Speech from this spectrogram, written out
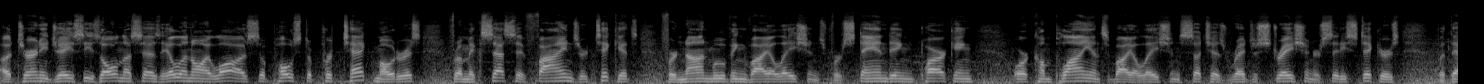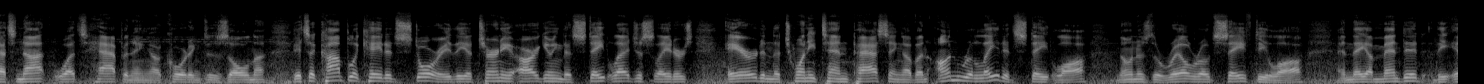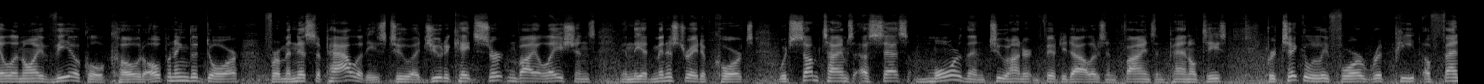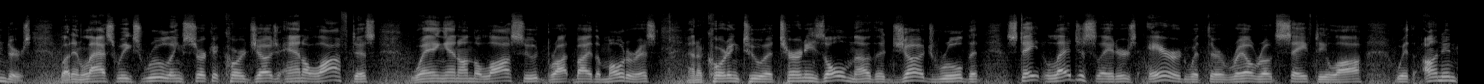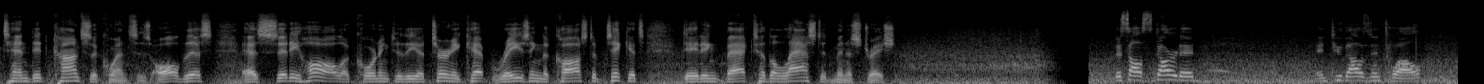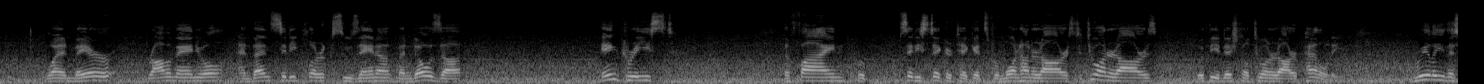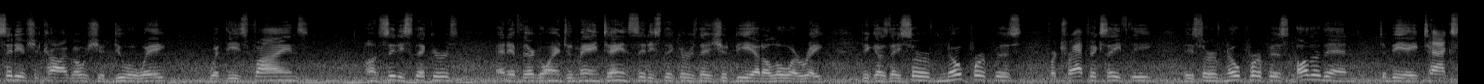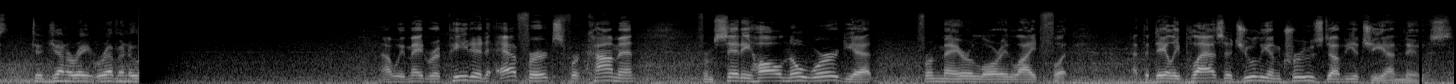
Attorney Jacie Zolna says Illinois law is supposed to protect motorists from excessive fines or tickets for non moving violations, for standing, parking, or compliance violations such as registration or city stickers, but that's not what's happening, according to Zolna. It's a complicated story. The attorney arguing that state legislators erred in the 2010 passing of an unrelated state law known as the Railroad Safety Law, and they amended the Illinois Vehicle Vehicle Code, opening the door for municipalities to adjudicate certain violations in the administrative courts, which sometimes assess more than $250 in fines and penalties, particularly for repeat offenders. But in last week's ruling, Circuit Court Judge Anna Loftus weighing in on the lawsuit brought by the motorists, and according to Attorney Zolna, the judge ruled that state legislators erred with their railroad safety law with unintended consequences. All this as City Hall, according to the attorney, kept raising the cost of tickets dating back to the last administration. This all started in 2012 when Mayor Rahm Emanuel and then City Clerk Susana Mendoza increased the fine for city sticker tickets from $100 to $200 with the additional $200 penalty. Really, the city of Chicago should do away with these fines on city stickers. And if they're going to maintain city stickers, they should be at a lower rate because they serve no purpose for traffic safety. They serve no purpose other than to be a tax to generate revenue. Now, we made repeated efforts for comment from City Hall. No word yet from Mayor Lori Lightfoot. At the Daley Plaza, Julian Cruz, WGN News.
